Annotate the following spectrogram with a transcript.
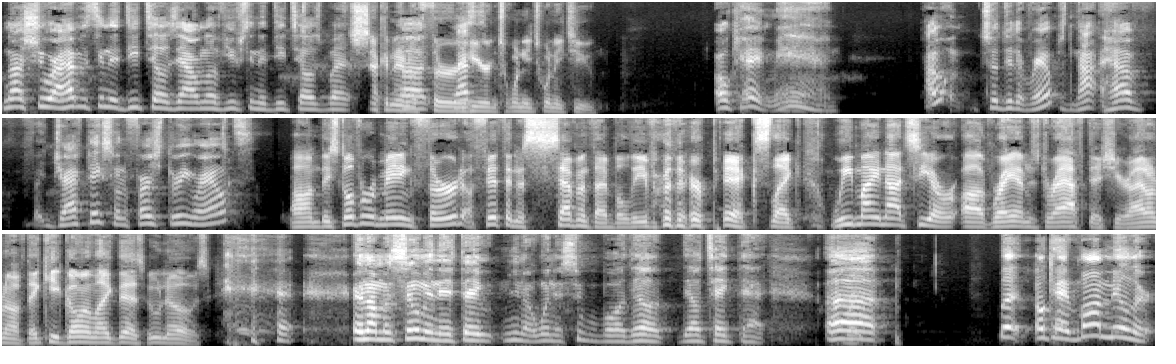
I'm not sure. I haven't seen the details. I don't know if you've seen the details, but second and uh, a third here in 2022. Okay, man. I don't so do the Rams not have draft picks for the first three rounds? Um, they still have a remaining third, a fifth, and a seventh, I believe, are their picks. Like we might not see a, a Rams draft this year. I don't know if they keep going like this. Who knows? and I'm assuming if they, you know, win the Super Bowl, they'll they'll take that. Uh, right. But okay, Von Miller.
